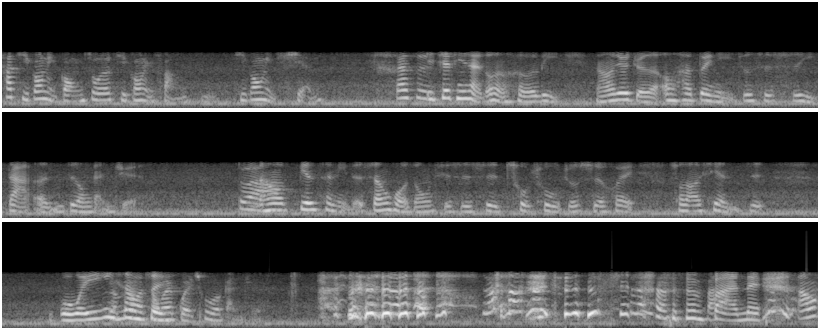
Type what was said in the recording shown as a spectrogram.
他提供你工作，又提供你房子，提供你钱，但是一切听起来都很合理，然后就觉得哦，他对你就是施以大恩这种感觉。对啊，然后变成你的生活中其实是处处就是会受到限制。我唯一印象最成为鬼畜的感觉？就是很烦呢、然后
